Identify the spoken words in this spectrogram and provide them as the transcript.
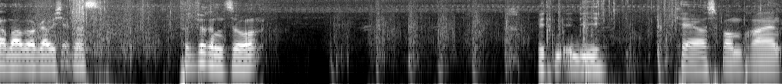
kam aber, glaube ich, etwas verwirrend so. Mitten in die Chaos-Bomb rein.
